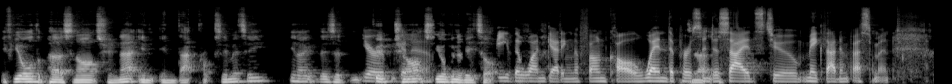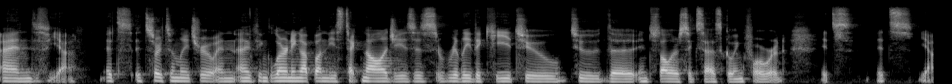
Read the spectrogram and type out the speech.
if you're the person answering that in, in that proximity, you know, there's a you're good chance you're going to be top. Be the one getting the phone call when the person exactly. decides to make that investment. And yeah, it's it's certainly true. And I think learning up on these technologies is really the key to to the installer success going forward. It's it's yeah.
